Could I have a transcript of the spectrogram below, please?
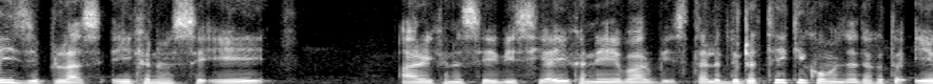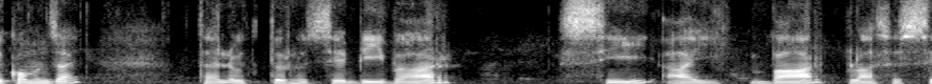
এই যে প্লাস এইখানে হচ্ছে এ আর এখানে হচ্ছে এ বি সিআই এখানে এ বার বি তাহলে দুটার থেকে কী কমন যায়? দেখো তো এ কমন যায়, তাহলে উত্তর হচ্ছে B bar C I bar plus হচ্ছে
